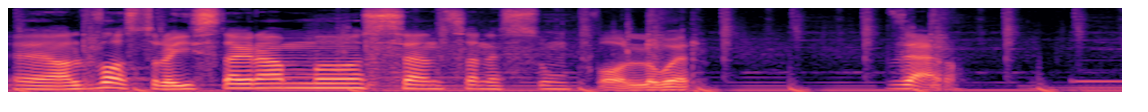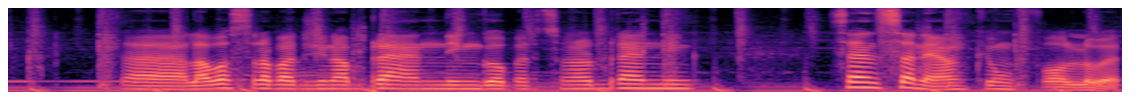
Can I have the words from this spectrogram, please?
eh, al vostro Instagram senza nessun follower. Zero. Cioè, la vostra pagina branding o personal branding senza neanche un follower.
